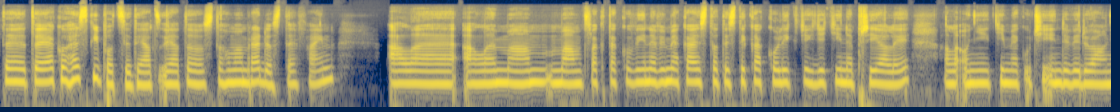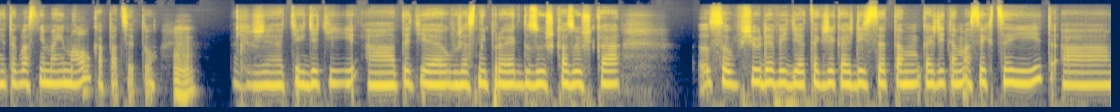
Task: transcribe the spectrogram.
to je, to je jako hezký pocit, já, já to z toho mám radost, to je fajn ale, ale mám, mám fakt takový, nevím, jaká je statistika, kolik těch dětí nepřijali, ale oni tím, jak učí individuálně, tak vlastně mají malou kapacitu. Mm-hmm. Takže těch dětí a teď je úžasný projekt Zuška Zuška, jsou všude vidět, takže každý se tam, každý tam asi chce jít a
